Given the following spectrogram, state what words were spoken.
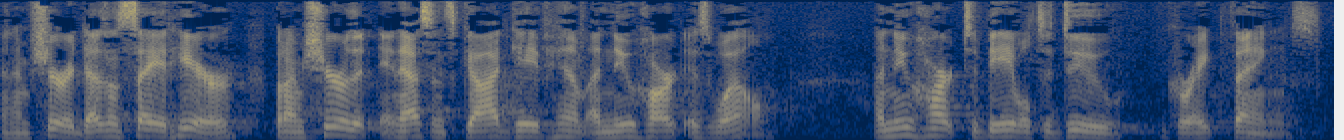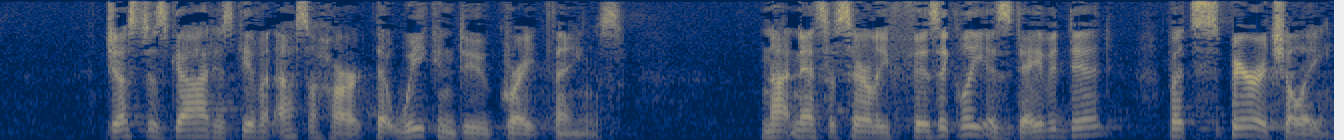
And I'm sure it doesn't say it here, but I'm sure that in essence God gave him a new heart as well. A new heart to be able to do great things. Just as God has given us a heart that we can do great things. Not necessarily physically as David did, but spiritually.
